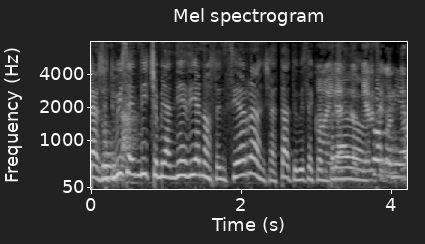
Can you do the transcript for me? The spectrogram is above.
Claro, si te Nunca. hubiesen dicho, mira, en 10 días nos encierran, ya está, te hubieses No, comprado. Yo tenía-.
